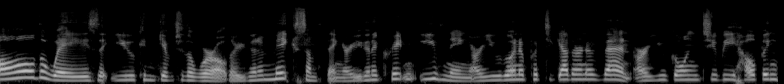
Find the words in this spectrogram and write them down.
all the ways that you can give to the world. Are you going to make something? Are you going to create an evening? Are you going to put together an event? Are you going to be helping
